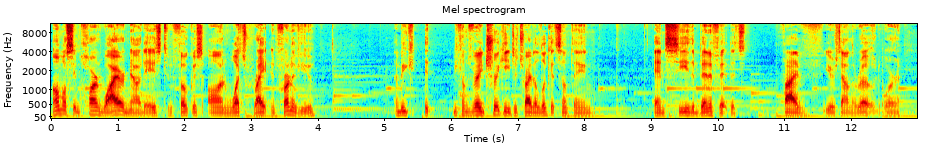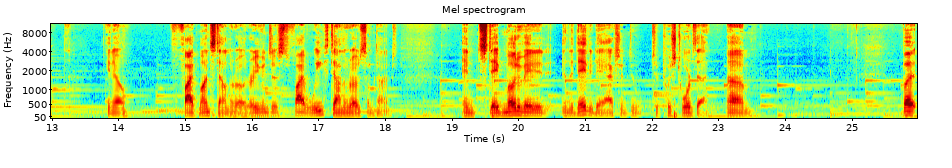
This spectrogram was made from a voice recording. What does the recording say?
almost seem hardwired nowadays to focus on what's right in front of you, it becomes very tricky to try to look at something and see the benefit that's five years down the road or you know five months down the road or even just five weeks down the road sometimes and stay motivated in the day-to-day action to, to push towards that. Um, but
